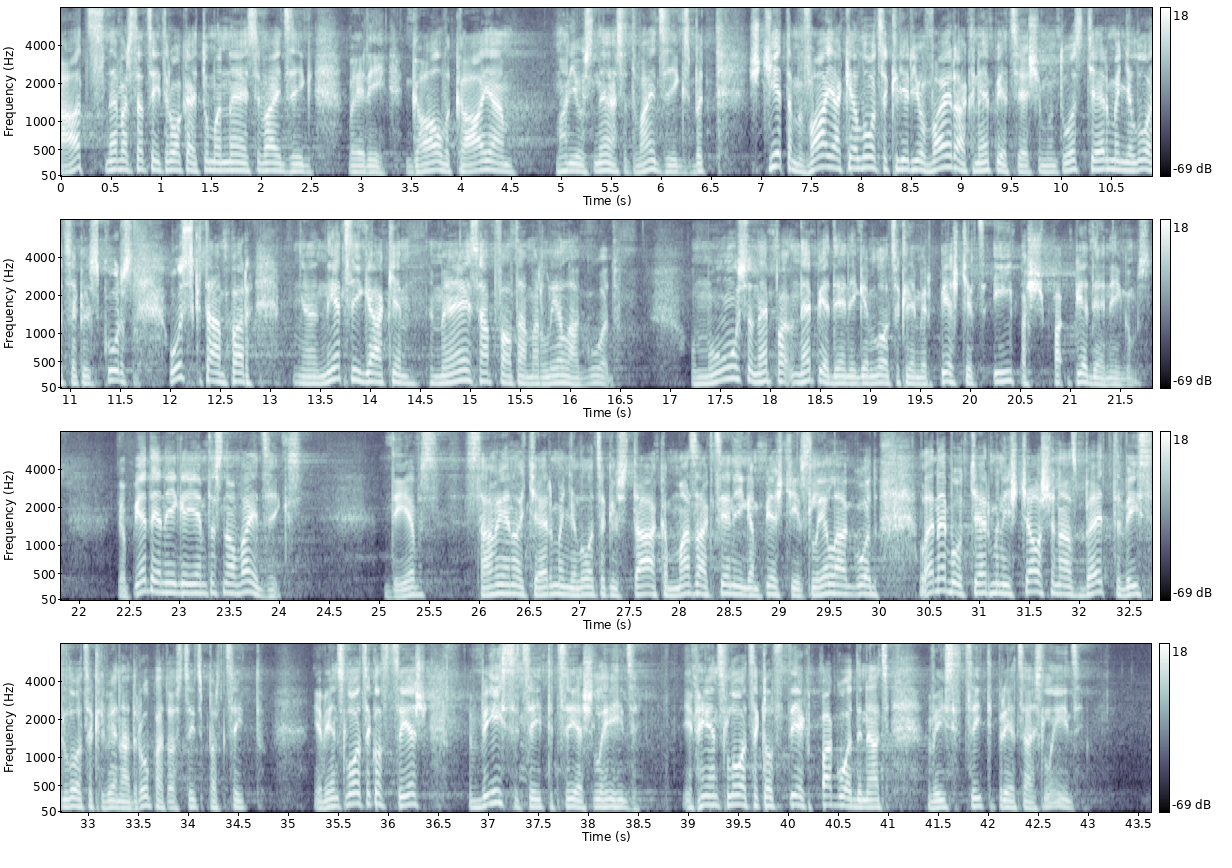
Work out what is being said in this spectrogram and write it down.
Acis nevar sacīt rokai, tu man neesi vajadzīga, vai arī galva kājām, man jūs neesat vajadzīgs. Bet šķietami vājākie locekļi ir jo vairāk nepieciešami, un tos ķermeņa locekļus, kurus uzskatām par niecīgākiem, mēs apvaltām ar lielāku godu. Un mūsu nepa, nepiedienīgiem locekļiem ir piešķirts īpašs piedienīgums, jo piedienīgajiem tas nav vajadzīgs. Dievs savienoja ķermeņa locekļus tā, ka mazāk cienīgam piešķīrs lielāku godu, lai nebūtu ķermenī šķelšanās, bet visi locekļi vienādi rūpētos cits par citu. Ja viens loceklis cieš, visi citi cieš līdzi. Ja viens loceklis tiek pagodināts, visi citi priecājas līdzi.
